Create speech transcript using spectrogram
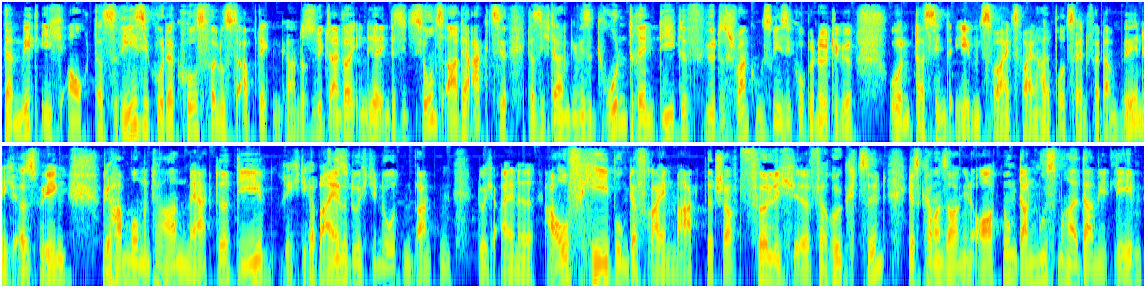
damit ich auch das Risiko der Kursverluste abdecken kann. Das liegt einfach in der Investitionsart der Aktie, dass ich da eine gewisse Grundrendite für das Schwankungsrisiko benötige. Und das sind eben zwei, zweieinhalb Prozent verdammt wenig. Also deswegen, wir haben momentan Märkte, die richtigerweise durch die Notenbanken, durch eine Aufhebung der freien Marktwirtschaft völlig äh, verrückt sind. Jetzt kann man sagen, in Ordnung, dann muss muss man halt damit leben.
